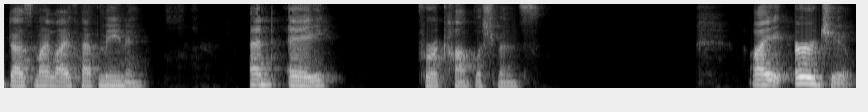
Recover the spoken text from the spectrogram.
Does my life have meaning? And A for accomplishments. I urge you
